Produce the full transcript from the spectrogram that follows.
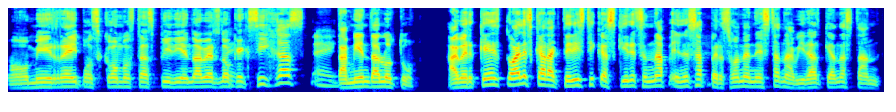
No, mi rey, pues, ¿cómo estás pidiendo? A ver, lo que exijas, Ey. también dalo tú. A ver, ¿qué, ¿cuáles características quieres en, una- en esa persona en esta Navidad que andas tan,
